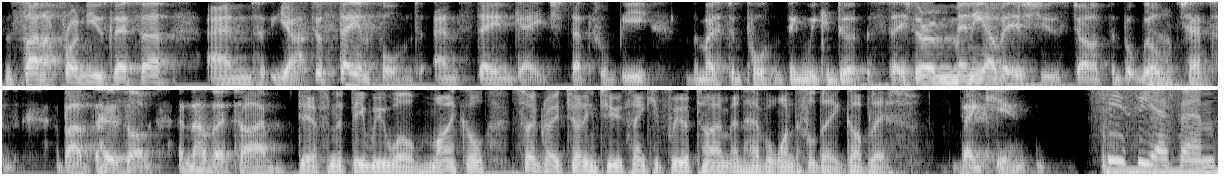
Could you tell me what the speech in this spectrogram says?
and sign up for our newsletter. And yeah, just stay informed and stay engaged. That will be the most important thing we can do at this stage. There are many other issues, Jonathan, but we'll yeah. chat about those on another time. Definitely, we will. Michael, so great chatting to you. Thank you for your time and have a wonderful day. God bless. Thank you. CCFM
